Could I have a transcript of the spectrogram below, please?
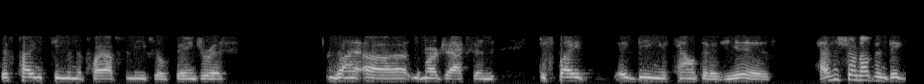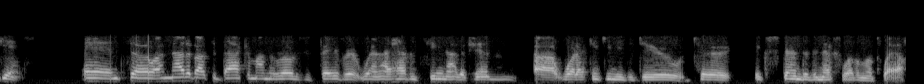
this Titans team in the playoffs to me feels dangerous uh, Lamar Jackson, despite being as talented as he is, hasn't shown up in big games. And so I'm not about to back him on the road as a favorite when I haven't seen out of him uh, what I think you need to do to extend to the next level in the playoffs.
